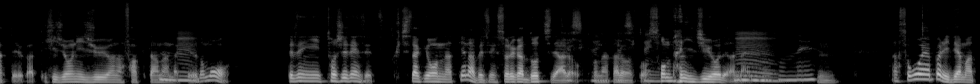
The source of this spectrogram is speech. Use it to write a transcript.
ってるかって非常に重要なファクターなんだけれども、別に都市伝説口先女っていうのは別にそれがどっちであろうとなかろう確かに。とそんなに重要ではない、うん。そこはやっぱりデマ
